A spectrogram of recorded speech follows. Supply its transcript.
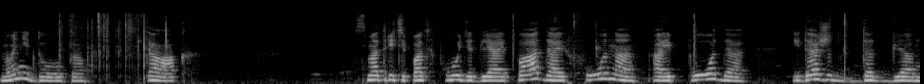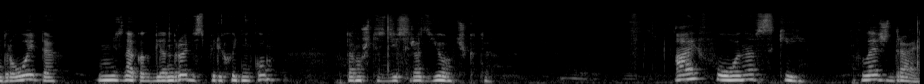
Но недолго. Так. Смотрите, подходит для iPad, айфона, айпода и даже для андроида. Ну, не знаю, как для андроида с переходником, потому что здесь разъемчик-то. Айфоновский флеш-драйв.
